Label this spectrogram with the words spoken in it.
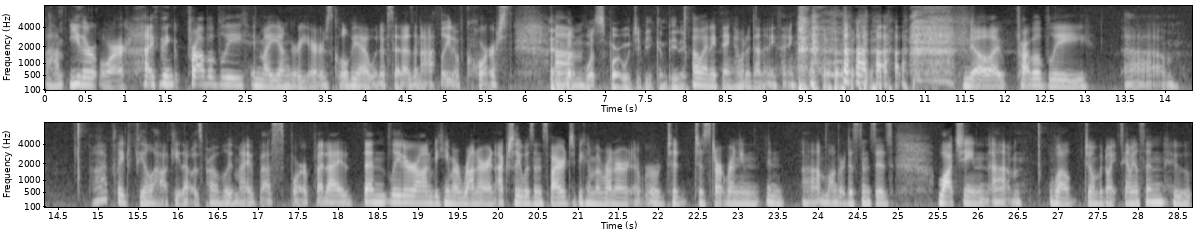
um, either or, I think probably in my younger years, Colby, I would have said as an athlete, of course. And Um, what, what sport would you be competing? Oh, anything. I would have done anything. no, I probably. Um, I played field hockey. That was probably my best sport. But I then later on became a runner and actually was inspired to become a runner or to, to start running in um, longer distances, watching, um, well, Joan Benoit Samuelson, who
